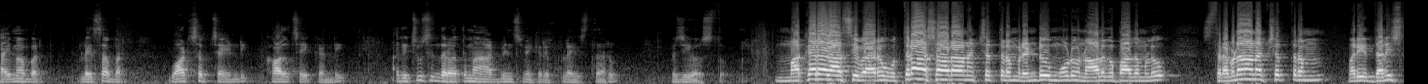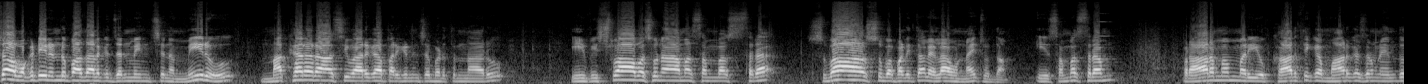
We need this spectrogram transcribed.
time of birth place of birth WhatsApp చేయండి కాల్ చేయకండి. అది చూసిన తర్వాత మా అడ్మిన్స్ మీకు రిప్లై ఇస్తారు. విజయోస్తు. మకర రాశి వారు ఉత్తరాషాఢ నక్షత్రం రెండు మూడు నాలుగు పాదములు శ్రవణ నక్షత్రం మరియు ధనిష్ట ఒకటి రెండు పాదాలకు జన్మించిన మీరు మకర రాశి వారిగా పరిగణించబడుతున్నారు. ఈ విశ్వావసునామ సంవత్సర శుభాశుభ ఫలితాలు ఎలా ఉన్నాయి చూద్దాం. ఈ సంవత్సరం ప్రారంభం మరియు కార్తీక మార్గశ్రమం ఎందు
